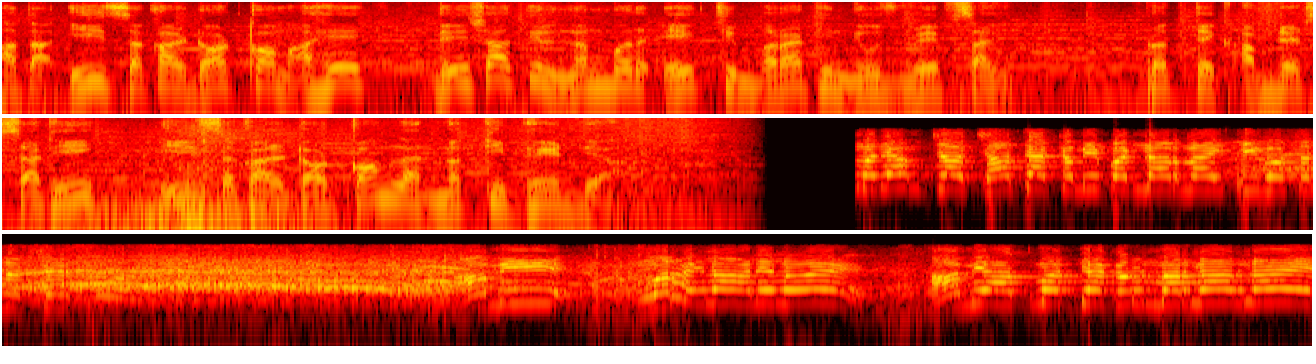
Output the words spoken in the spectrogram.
आता ई सकाळ डॉट कॉम आहे देशातील नंबर एक ची मराठी न्यूज वेबसाईट प्रत्येक अपडेटसाठी ई सकाळ डॉट कॉम ला नक्की भेट द्या. मध्ये आमच्या छात्या कमी पडणार नाहीत ही गोष्ट लक्षात ठेवा. आम्ही मरायला आलेलो आहे. आम्ही आत्महत्या करून मरणार नाही.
